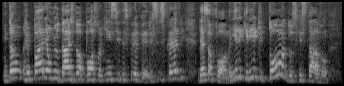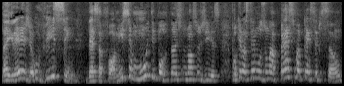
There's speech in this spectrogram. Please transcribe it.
Então, repare a humildade do apóstolo aqui em se descrever. Ele se descreve dessa forma. E ele queria que todos que estavam na igreja o vissem dessa forma. E isso é muito importante nos nossos dias, porque nós temos uma péssima percepção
